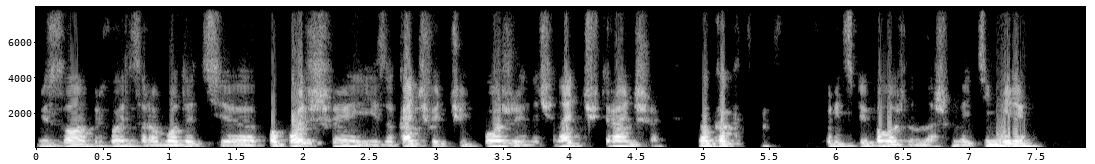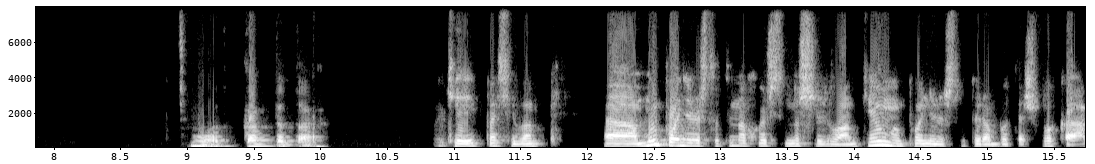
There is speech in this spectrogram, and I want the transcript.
безусловно, приходится работать э, побольше и заканчивать чуть позже, и начинать чуть раньше. Ну, как, в принципе, положено в нашем IT-мире. Вот, как-то так. Окей, okay, спасибо. А, мы поняли, что ты находишься на Шри-Ланке, мы поняли, что ты работаешь в ВК.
